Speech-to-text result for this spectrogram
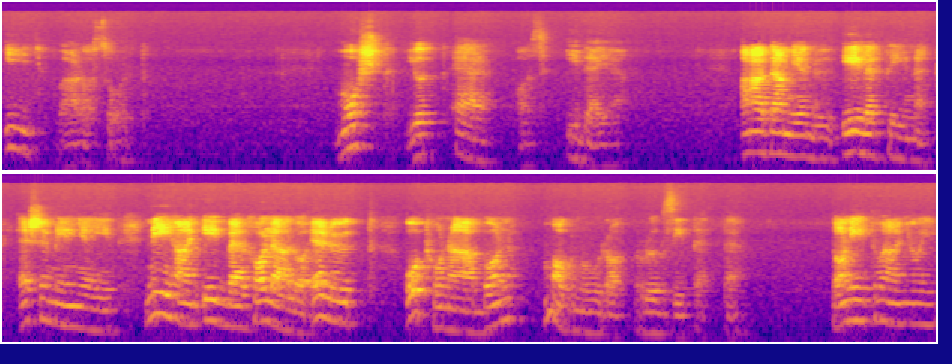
így válaszolt. Most jött el az ideje. Ádám Jenő életének eseményeit néhány évvel halála előtt otthonában Magnóra rögzítette. Tanítványai,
